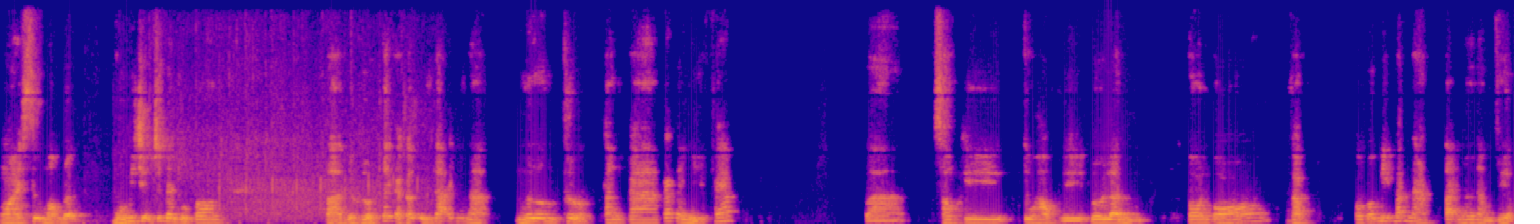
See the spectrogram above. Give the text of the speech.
Ngoài sự mong đợi 40 triệu trước đây của con và được hưởng tất cả các ưu đãi như là lương, thưởng, tăng ca, các ngày nghỉ phép. Và sau khi tu học thì đôi lần con có gặp, con có bị bắt nạt tại nơi làm việc.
